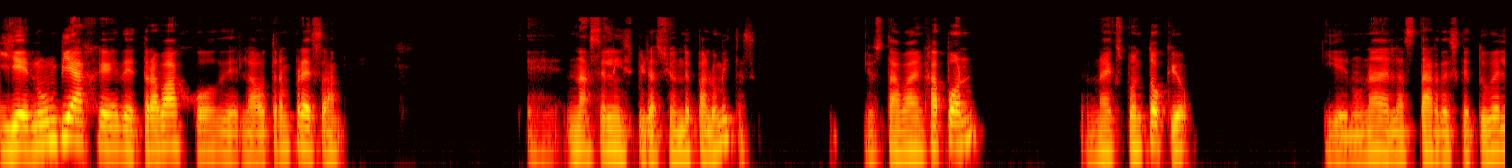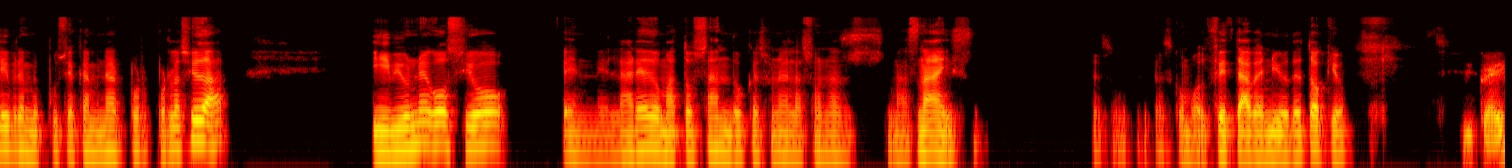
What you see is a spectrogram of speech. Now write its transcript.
Y en un viaje de trabajo de la otra empresa, eh, nace la inspiración de palomitas. Yo estaba en Japón, en una expo en Tokio, y en una de las tardes que tuve libre me puse a caminar por, por la ciudad y vi un negocio en el área de Omatosando, que es una de las zonas más nice. Es, como el Fifth Avenue de Tokio. Okay.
